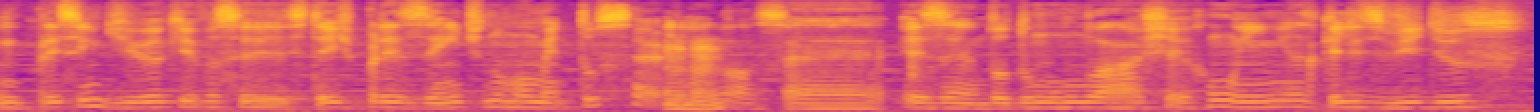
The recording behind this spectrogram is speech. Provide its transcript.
imprescindível que você esteja presente no momento certo. Uhum. É, exemplo, todo mundo acha ruim aqueles vídeos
